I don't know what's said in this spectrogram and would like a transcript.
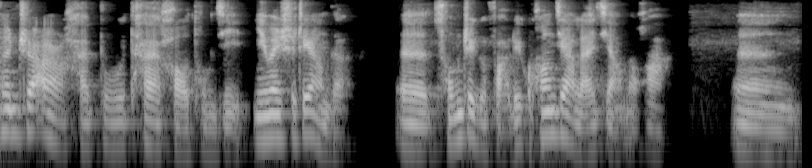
分之二还不太好统计，因为是这样的，呃，从这个法律框架来讲的话，嗯，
